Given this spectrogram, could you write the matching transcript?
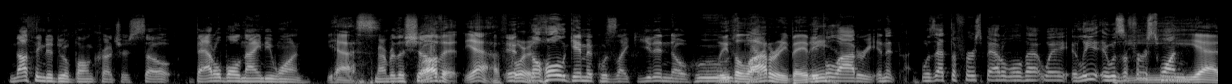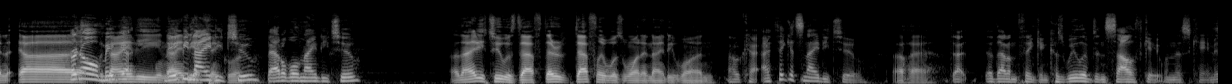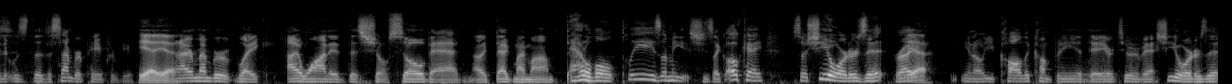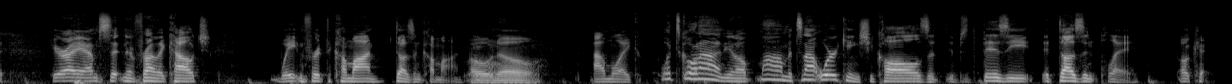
Nothing to do with Bone Crunchers. So Battle Bowl '91. Yes, Remember the show? Love it. Yeah, of It- course. the whole gimmick was like you didn't know who. Lethal Lottery, baby. Lethal Lottery, and it was that the first Battle Bowl that way. At least it was the first one. Yeah, uh, Or no, maybe 90, maybe 90, '92. Battle Bowl '92. Uh, 92 was def there definitely was one in 91 Okay, I think it's '92 okay that that I'm thinking because we lived in Southgate when this came, and it was the December pay per view. Yeah, yeah. And I remember like I wanted this show so bad. I like begged my mom, Battle Bowl, please let me. She's like, okay. So she orders it, right? Yeah. You know, you call the company a day or two in advance. She orders it. Here I am sitting in front of the couch, waiting for it to come on. Doesn't come on. oh no I'm like, what's going on? You know, mom, it's not working. She calls, it, it's busy, it doesn't play. Okay.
